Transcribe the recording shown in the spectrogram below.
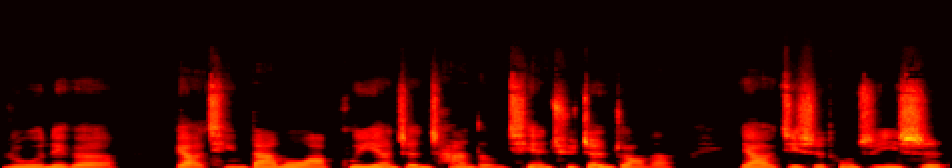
如那个表情淡漠啊、哭咽、震颤等前驱症状呢，要及时通知医师。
